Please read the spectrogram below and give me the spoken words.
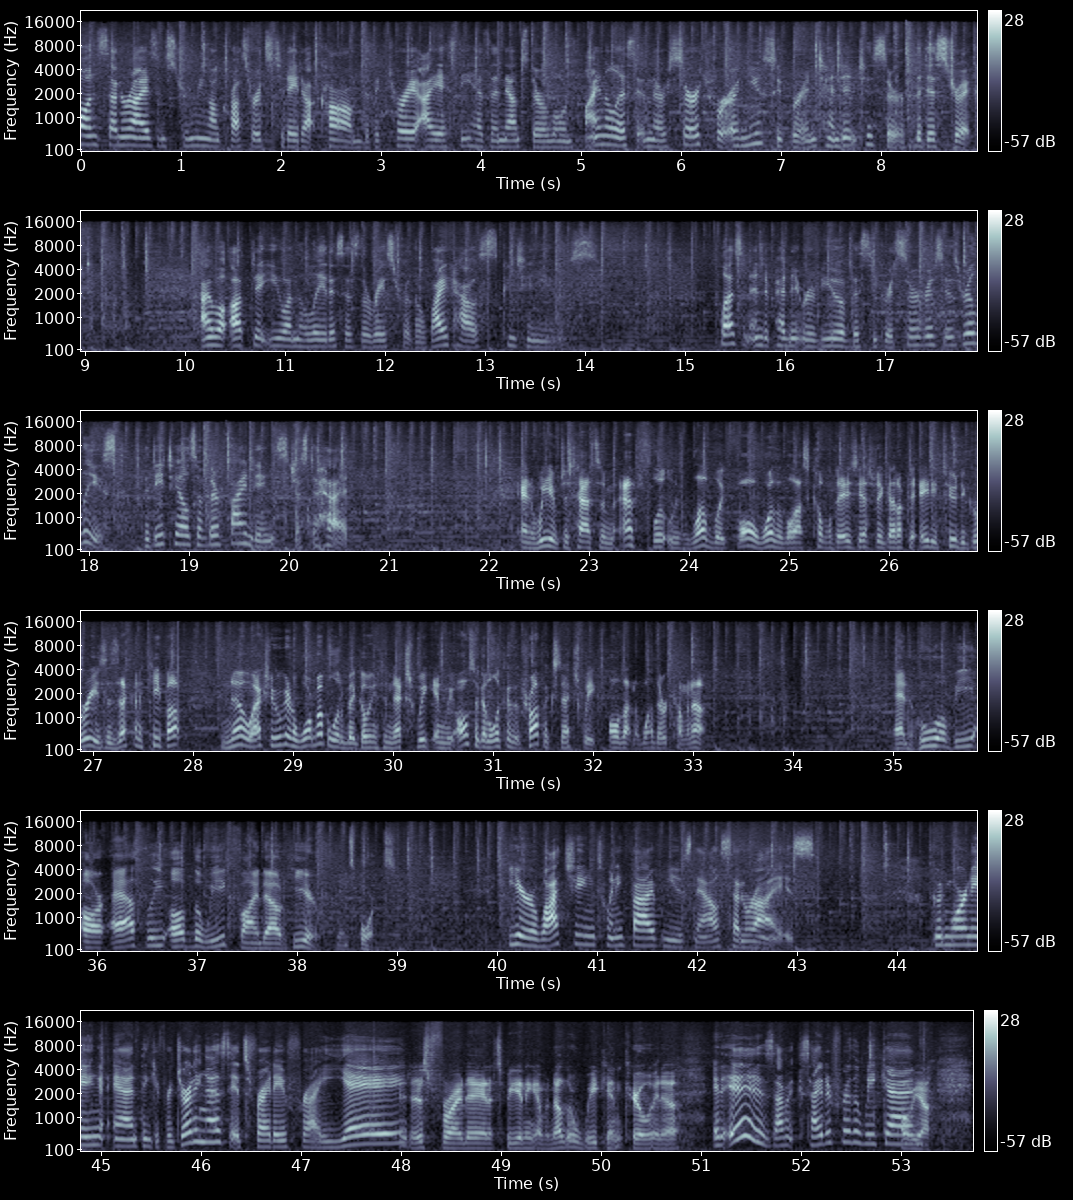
On Sunrise and streaming on CrossroadsToday.com, the Victoria ISD has announced their lone finalist in their search for a new superintendent to serve the district. I will update you on the latest as the race for the White House continues. Plus, an independent review of the Secret Service is released. The details of their findings just ahead. And we have just had some absolutely lovely fall weather the last couple days. Yesterday got up to 82 degrees. Is that going to keep up? No, actually, we're going to warm up a little bit going into next week, and we also got to look at the tropics next week. All that in the weather coming up. And who will be our athlete of the week? Find out here in sports. You're watching 25 News Now Sunrise. Good morning and thank you for joining us. It's Friday, Friday. It is Friday and it's the beginning of another weekend, Carolina. It is. I'm excited for the weekend. Oh, yeah.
